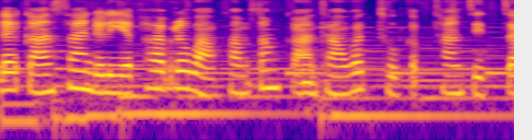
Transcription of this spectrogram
และการสร้างดุลยภาพระหว่างความต้องการทางวัตถุกับทางจิตใจ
